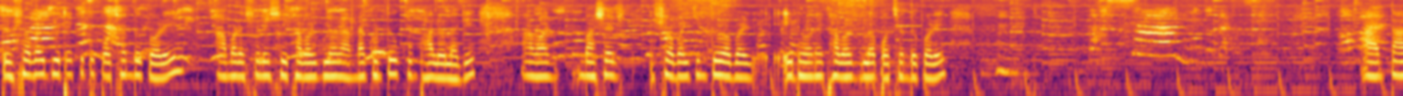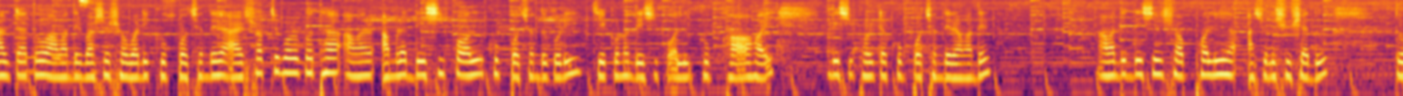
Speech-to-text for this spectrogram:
তো সবাই যেটা খেতে পছন্দ করে আমার আসলে সেই খাবারগুলো রান্না করতেও খুব ভালো লাগে। আমার বাসার সবাই কিন্তু আবার এই ধরনের খাবারগুলো পছন্দ করে। আর তালটা তো আমাদের বাসার সবারই খুব পছন্দের। আর সবচেয়ে বড় কথা, আমার, আমরা দেশি ফল খুব পছন্দ করি। যে কোনো দেশি ফলই খুব খাওয়া হয়। দেশি ফলটা খুব পছন্দের আমাদের। আমাদের দেশের সব ফলই আসলে সুস্বাদু। তো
